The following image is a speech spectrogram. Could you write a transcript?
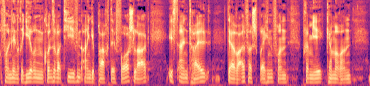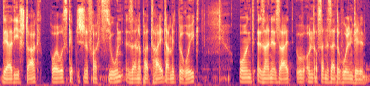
von den regierenden Konservativen eingebrachte Vorschlag ist ein Teil der Wahlversprechen von Premier Cameron, der die stark euroskeptische Fraktion seiner Partei damit beruhigt und, seine Seite, und auf seine Seite holen will.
